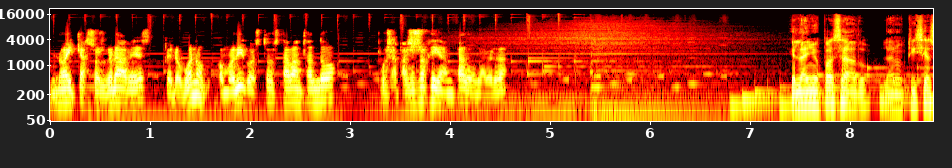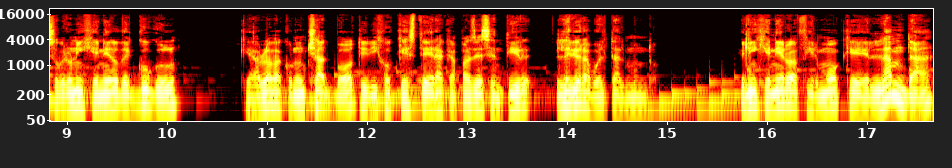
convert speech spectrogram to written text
no hay casos graves, pero bueno, como digo, esto está avanzando pues a pasos agigantados, la verdad. El año pasado, la noticia sobre un ingeniero de Google que hablaba con un chatbot y dijo que éste era capaz de sentir le dio la vuelta al mundo. El ingeniero afirmó que Lambda,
